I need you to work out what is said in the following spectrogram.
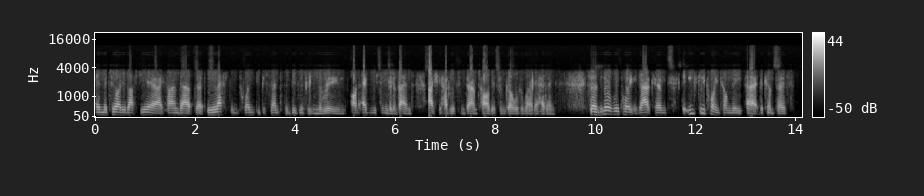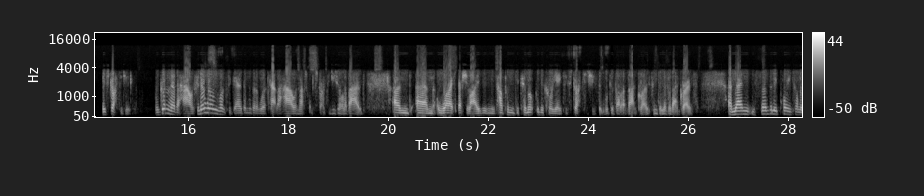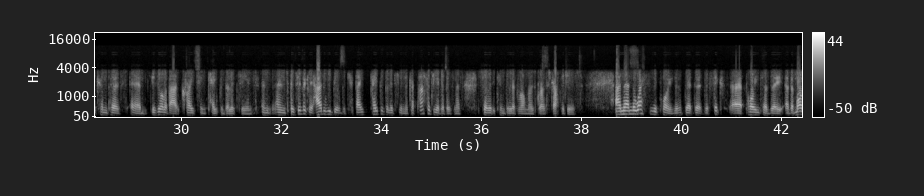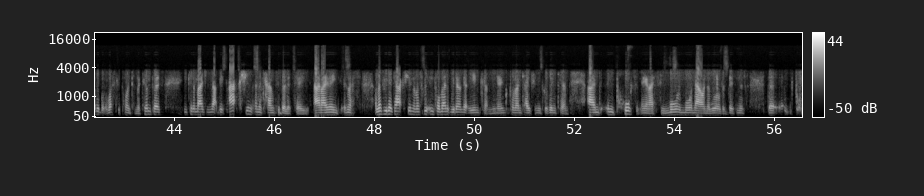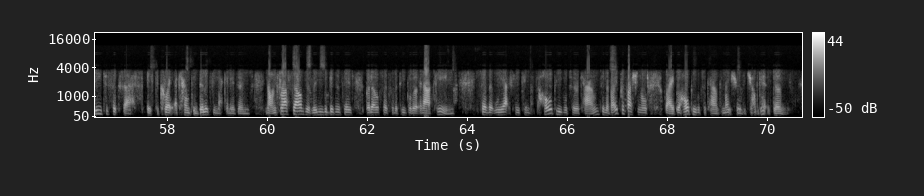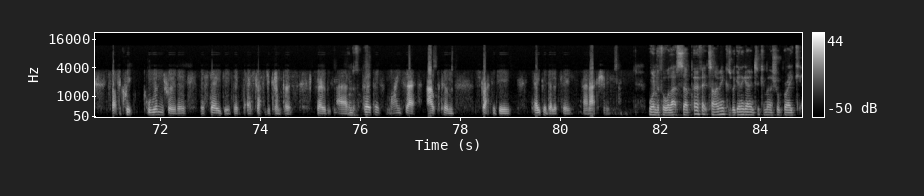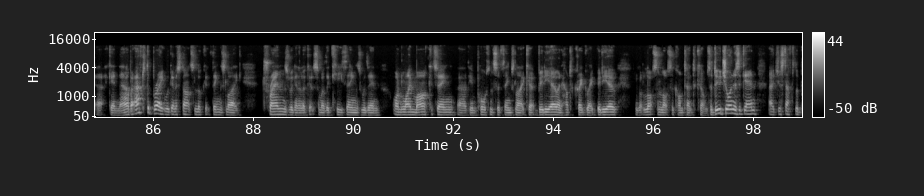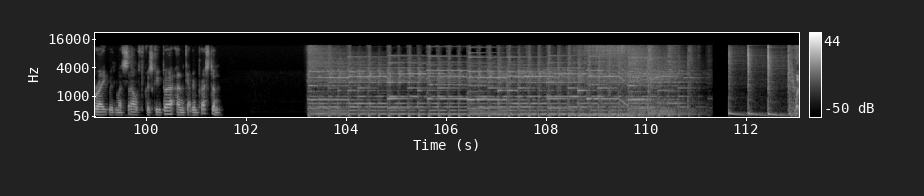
in the two I did last year, I found out that less than 20% of the businesses in the room on every single event actually had written down targets and goals of where they're heading. So the northerly point is outcome. The easterly point on the uh, the compass is strategy. We've got to know the how. If we know where we want to go, then we've got to work out the how, and that's what strategy is all about. And um, what I specialise in is helping them to come up with the creative strategies that will develop that growth and deliver that growth. And then the southerly point on the compass um, is all about creating capability and, and, and, specifically how do we build the capability and the capacity of the business so that it can deliver on those growth strategies. And then the westerly point, the, the, the sixth uh, point of the, of the model, but the westerly point on the compass, you can imagine that being action and accountability. And I think unless unless we take action, unless we implement, we don't get the income. You know, implementation equals income. And importantly, and I see more and more now in the world of business, the key to success is to create accountability mechanisms, not only for ourselves as leaders of businesses, but also for the people that are in our teams, so that we actually can hold people to account in a very professional way, but hold people to account to make sure the job gets done. So that's a quick run through the, the stages, the uh, strategy compass. So um, purpose, mindset, outcome, strategy, capability, and action. Wonderful. Well, that's uh, perfect timing because we're going to go into commercial break uh, again now. But after the break, we're going to start to look at things like trends. We're going to look at some of the key things within online marketing, uh, the importance of things like uh, video and how to create great video. We've got lots and lots of content to come. So do join us again uh, just after the break with myself, Chris Cooper, and Gavin Preston.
